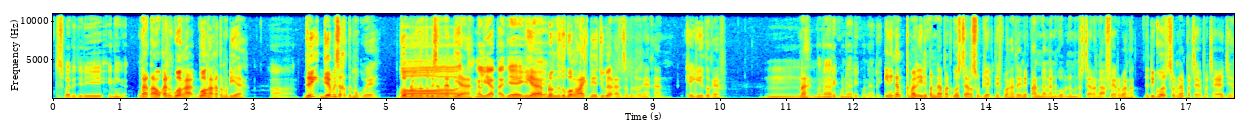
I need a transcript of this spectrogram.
Terus pada jadi ini nggak? nggak tahu kan gue nggak gua nggak ketemu dia Ah. jadi dia bisa ketemu gue gue belum tentu bisa ngeliat Oh, dia Ngeliat aja gitu iya ya. belum tentu gue nge-like dia juga kan sebenarnya kan kayak gitu Kev Hmm, Nah. menarik menarik menarik. ini kan kembali ini pendapat gue secara subjektif banget ya ini pandangan gue bener-bener secara nggak fair banget jadi gue sebenarnya percaya percaya aja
